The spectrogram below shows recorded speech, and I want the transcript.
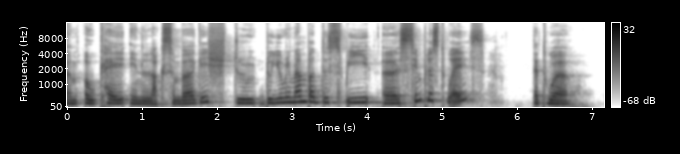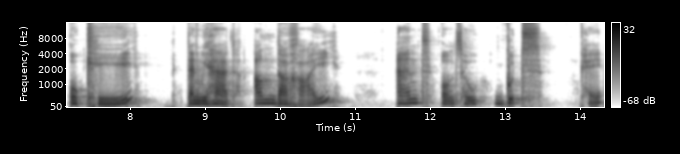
um, okay in Luxembourgish. Do, do you remember the three uh, simplest ways that were okay? Then we had anderei and also goods okay?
